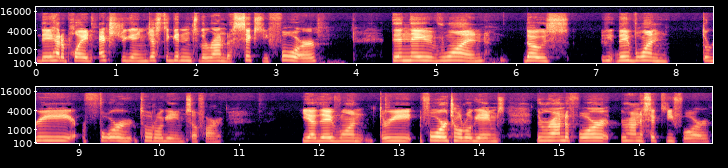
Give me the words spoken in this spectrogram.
they had to play an extra game just to get into the round of 64 then they've won those they've won three four total games so far. Yeah they've won three four total games the round of four round of 64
